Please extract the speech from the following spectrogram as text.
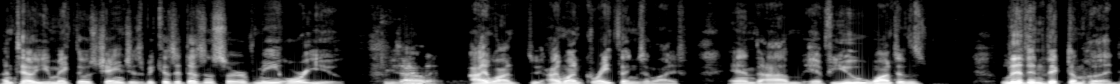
until you make those changes because it doesn't serve me or you. Exactly. Uh, I want I want great things in life, and um, if you want to live in victimhood,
